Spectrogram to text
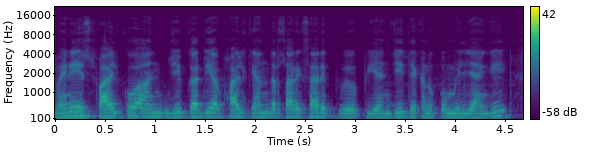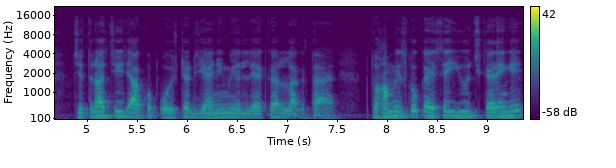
मैंने इस फ़ाइल को अनजीप कर दिया। फ़ाइल के अंदर सारे सारे पीएनजी देखने को मिल जाएँगी। जितना चीज़ आपको पोस्टर डिज़ाइनिंग में लेकर लगता है। तो हम इसको कैसे यूज़ करेंगे?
